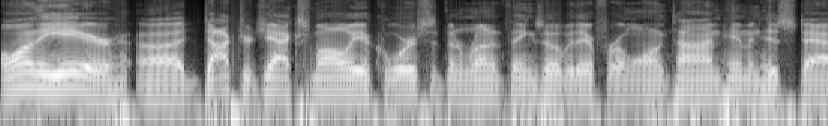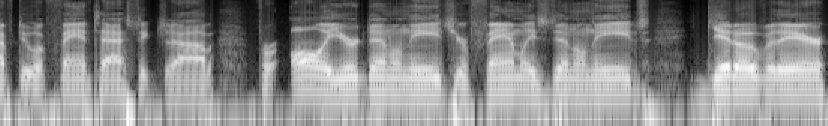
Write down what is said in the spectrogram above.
on the air. Uh, Dr. Jack Smalley, of course, has been running things over there for a long time. Him and his staff do a fantastic job for all of your dental needs, your family's dental needs. Get over there,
